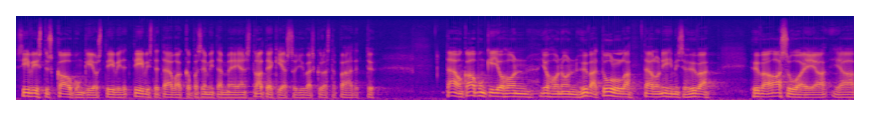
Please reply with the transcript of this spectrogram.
sivistyskaupunki, jos tiivistetään vaikkapa se, mitä meidän strategiassa on Jyväskylästä päätetty. Tämä on kaupunki, johon, johon on hyvä tulla, täällä on ihmisen hyvä, hyvä asua ja, ja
